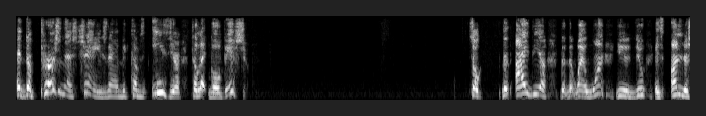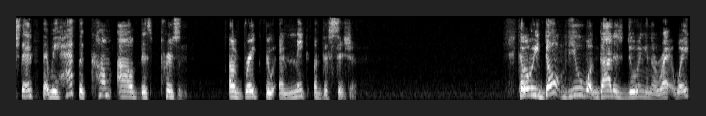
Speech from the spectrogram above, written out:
If the person has changed, then it becomes easier to let go of the issue. So the idea that, that what I want you to do is understand that we have to come out of this prison of breakthrough and make a decision. Because when we don't view what God is doing in the right way,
